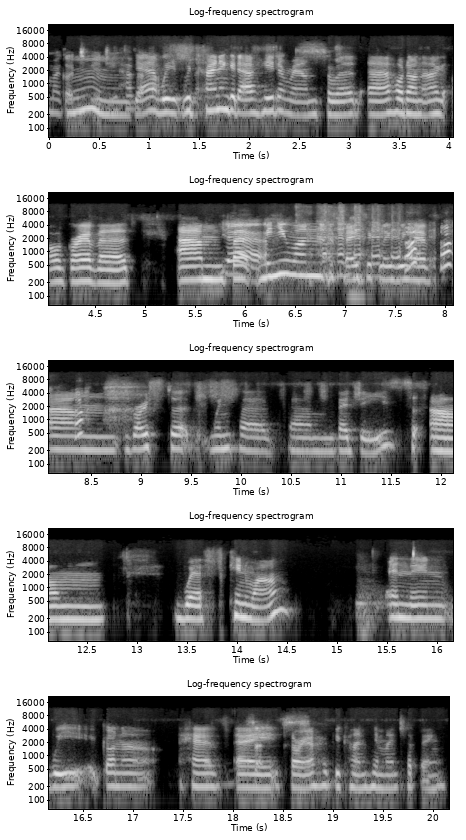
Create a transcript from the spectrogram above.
oh my god mm, do you have yeah we, we're trying to get our head around to it. Uh, hold on I, will grab it. Um, yeah. but menu one basically we have um, roasted winter um, veggies um, with quinoa. And then we're gonna have a sorry, I hope you can't hear my tipping.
